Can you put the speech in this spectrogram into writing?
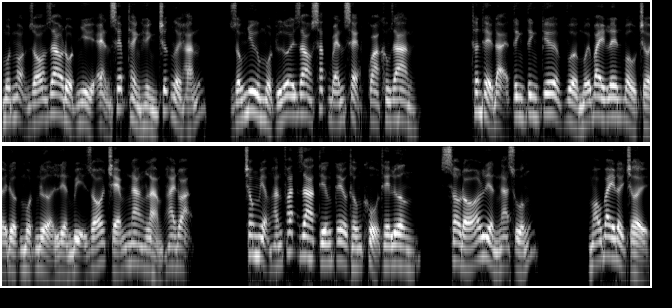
Một ngọn gió dao đột nhỉ ẹn xếp thành hình trước người hắn, giống như một lưỡi dao sắc bén xẹt qua không gian. Thân thể đại tinh tinh kia vừa mới bay lên bầu trời được một nửa liền bị gió chém ngang làm hai đoạn. Trong miệng hắn phát ra tiếng kêu thống khổ thê lương, sau đó liền ngã xuống. Máu bay đầy trời,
